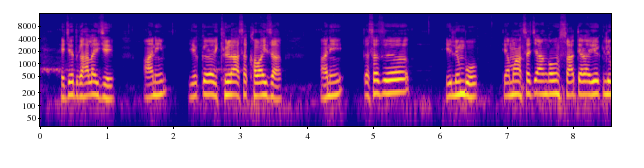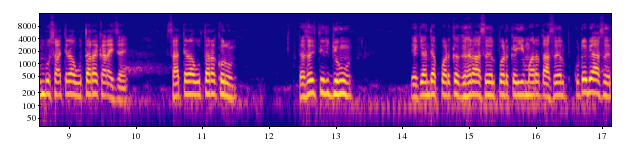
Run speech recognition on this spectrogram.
ह्याच्यात घालायचे. आणि एक खिळा असा खवायचा आणि तसंच ही लिंबू त्या माणसाच्या अंगावरून सात वेळा एक लिंबू सात वेळा उतारा करायचा आहे. सात वेळा उतारा करून तसंच ती घेऊन एखाद्या पडकं घर असेल पडकं इमारत असेल कुठं बी असेल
